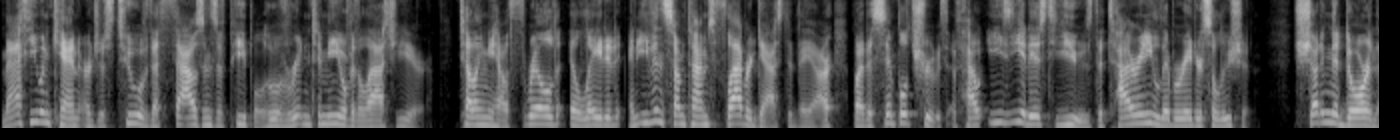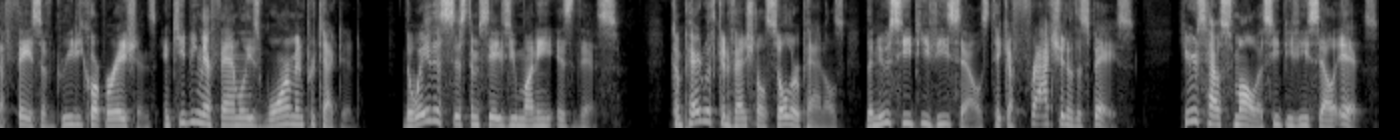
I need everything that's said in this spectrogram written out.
Matthew and Ken are just two of the thousands of people who have written to me over the last year, telling me how thrilled, elated, and even sometimes flabbergasted they are by the simple truth of how easy it is to use the Tyranny Liberator solution, shutting the door in the face of greedy corporations and keeping their families warm and protected. The way this system saves you money is this. Compared with conventional solar panels, the new CPV cells take a fraction of the space. Here's how small a CPV cell is,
